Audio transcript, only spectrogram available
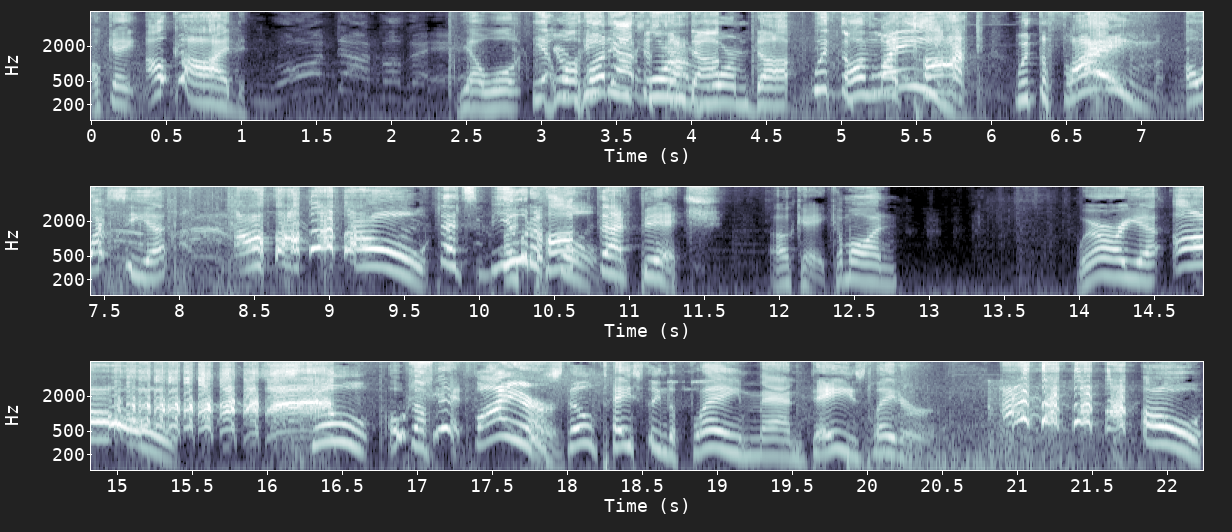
okay. Oh god. Yeah, well, Yeah, your well, he got just warmed got up warmed up with the on my flame. cock with the flame. Oh, I see ya. Oh, That's beautiful. popped that bitch. Okay, come on. Where are you? Oh, still. Oh The shit! fire. Still tasting the flame, man. Days later. Oh,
